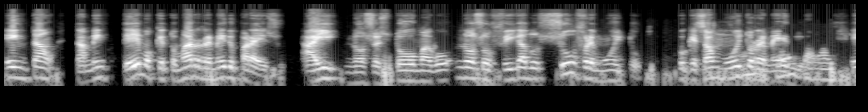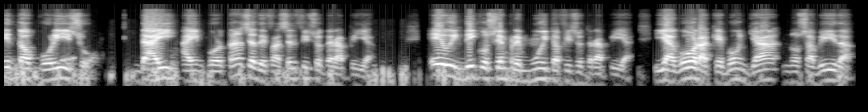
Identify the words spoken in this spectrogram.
Entonces, también tenemos que tomar remedios para eso. Ahí, nuestro estómago, nuestro fígado sufre mucho porque son muchos remedios. Entonces, por eso, Daí a importância de fazer fisioterapia. Eu indico sempre muita fisioterapia. E agora que, bom, já nossa vida,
